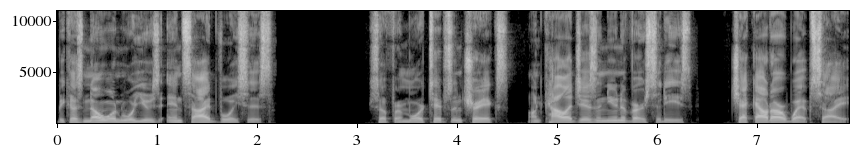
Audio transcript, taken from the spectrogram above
because no one will use inside voices. So, for more tips and tricks on colleges and universities, check out our website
